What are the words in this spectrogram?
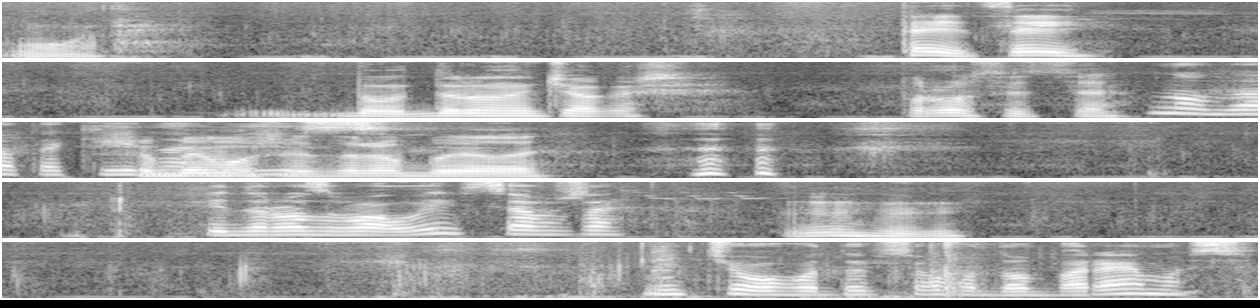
От. Та й цей дровничок аж проситься, Ну, да, такий щоб йому навіс. щось Підрозвалився вже. Угу. Нічого, до всього доберемось.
